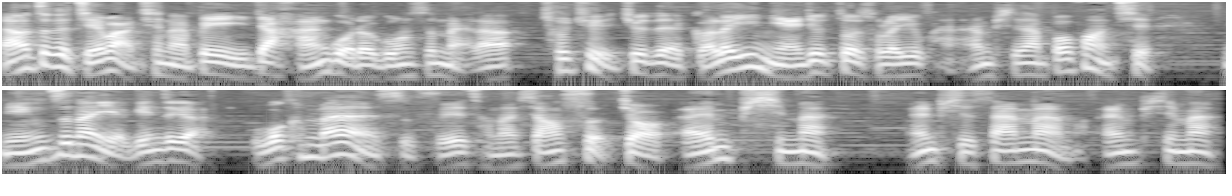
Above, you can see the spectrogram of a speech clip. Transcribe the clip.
然后这个解码器呢被一家韩国的公司买了出去，就在隔了一年就做出了一款 MP3 播放器，名字呢也跟这个 Walkman 是非常的相似，叫 MPman 慢，MP3 慢嘛，MP 慢。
